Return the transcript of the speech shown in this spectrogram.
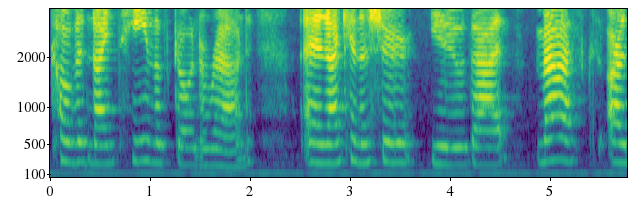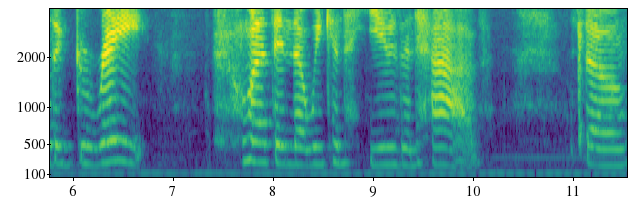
COVID 19 that's going around. And I can assure you that masks are the great weapon that we can use and have. So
